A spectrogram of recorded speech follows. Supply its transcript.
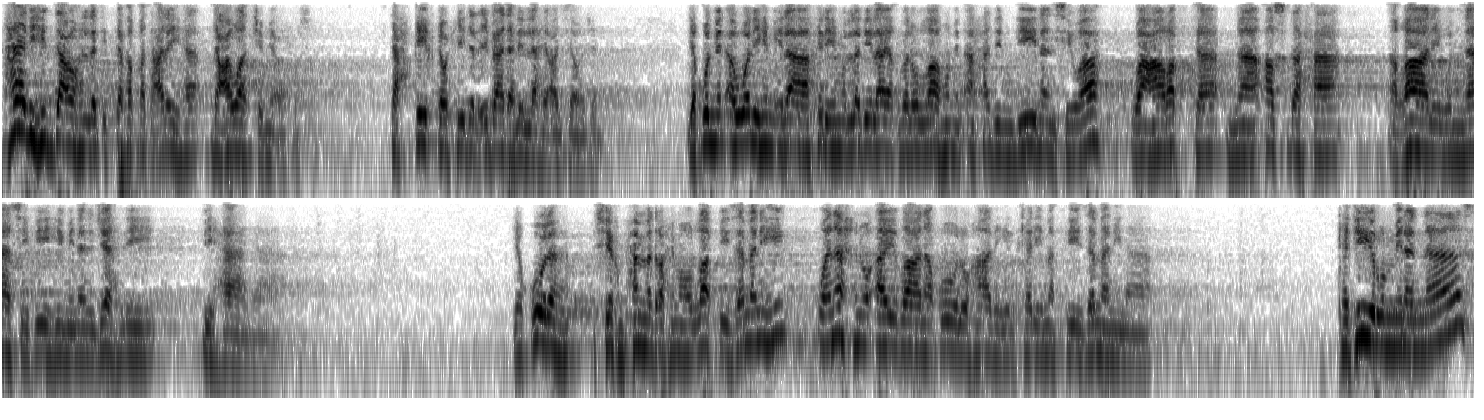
هذه الدعوة التي اتفقت عليها دعوات جميع الرسل. تحقيق توحيد العبادة لله عز وجل. يقول من أولهم إلى آخرهم الذي لا يقبل الله من أحد دينا سواه وعرفت ما أصبح غالب الناس فيه من الجهل بهذا. يقول الشيخ محمد رحمه الله في زمنه ونحن أيضا نقول هذه الكلمة في زمننا. كثير من الناس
